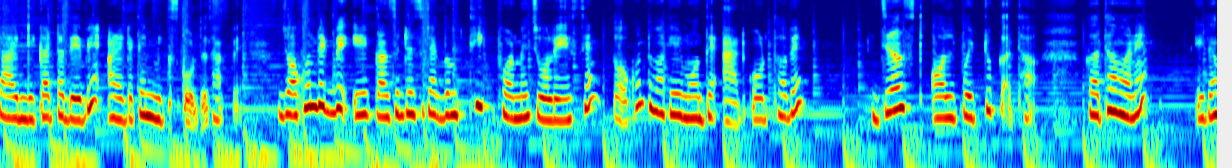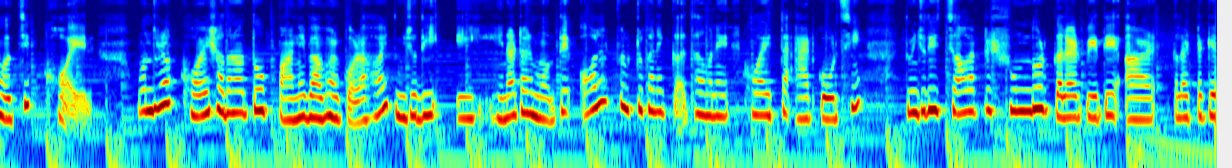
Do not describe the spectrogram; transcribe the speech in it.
চায়ের লিকারটা দেবে আর এটাকে মিক্স করতে থাকবে। যখন দেখবে এর কনসেন্ট্রেন্সিটা একদম ঠিক ফর্মে চলে এসছে, তখন তোমাকে এর মধ্যে অ্যাড করতে হবে জাস্ট অল্প একটু কথা। কথা মানে এটা হচ্ছে খয়ের। বন্ধুরা, খয়ে সাধারণত পানে ব্যবহার করা হয়। তুমি যদি এই হেনাটার মধ্যে অল্প একটুখানি কথা মানে খয়েরটা অ্যাড করছি, তুমি যদি চাও একটা সুন্দর কালার পেতে আর কালারটাকে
